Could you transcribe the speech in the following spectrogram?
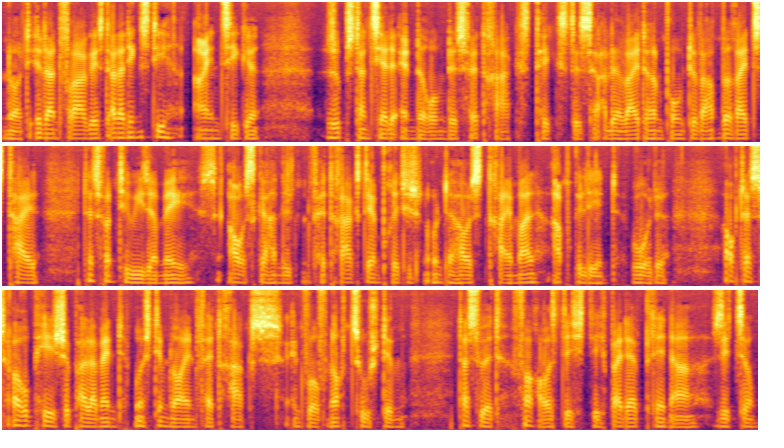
Nordirlandfrage ist allerdings die einzige substanzielle Änderung des Vertragstextes. Alle weiteren Punkte waren bereits Teil des von Theresa May ausgehandelten Vertrags, der im britischen Unterhaus dreimal abgelehnt wurde. Auch das Europäische Parlament muss dem neuen Vertragsentwurf noch zustimmen. Das wird voraussichtlich bei der Plenarsitzung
